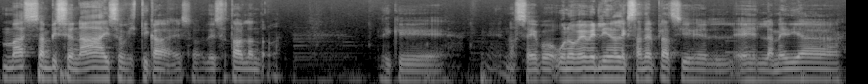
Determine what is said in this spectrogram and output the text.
más ambicionadas y sofisticadas, eso, de eso estaba hablando, ¿no? De que, no sé, uno ve Berlín Alexanderplatz y es, el- es la media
